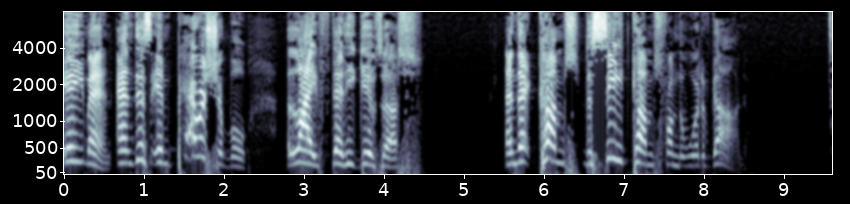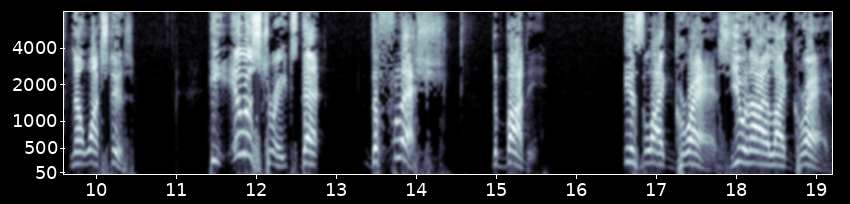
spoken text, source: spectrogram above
Amen. And this imperishable life that he gives us, and that comes, the seed comes from the word of God. Now, watch this. He illustrates that the flesh, the body, is like grass. You and I are like grass.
